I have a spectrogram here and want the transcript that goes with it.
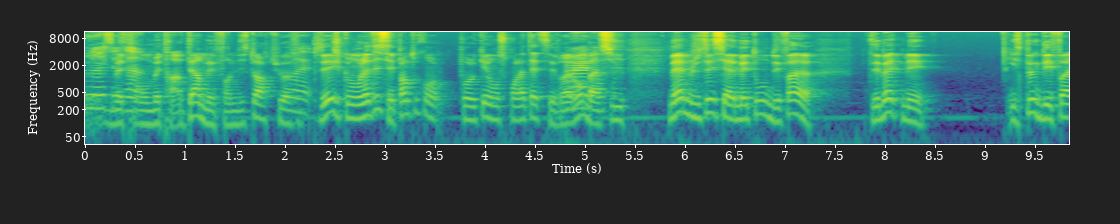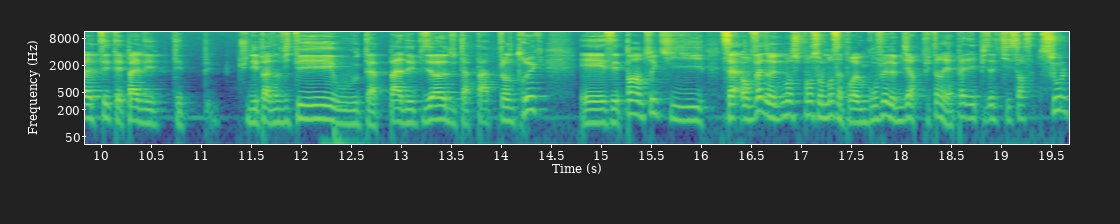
euh, Ouais, je on mettra un terme, mais fin de l'histoire, tu vois. Ouais. Tu sais, comme on l'a dit, c'est pas un truc pour lequel on se prend la tête, c'est vraiment, Ouais, bah, si, même, je sais, si, admettons, des fois, c'est bête, mais il se peut que des fois, tu sais, pas des, tu n'es pas d'invité, ou t'as pas d'épisode, ou t'as pas plein de trucs, et c'est pas un truc qui. Ça, en fait, honnêtement, je pense au moment, ça pourrait me gonfler de me dire, putain, il y a pas d'épisode qui sort, ça me saoule.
